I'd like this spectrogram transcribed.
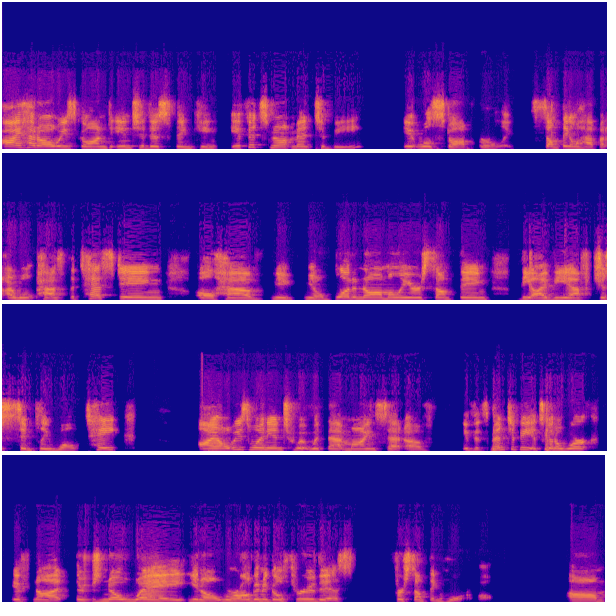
I had always gone into this thinking if it's not meant to be, it will stop early. Something will happen. I won't pass the testing. I'll have you know blood anomaly or something. The IVF just simply won't take. I always went into it with that mindset of if it's meant to be, it's going to work. If not, there's no way, you know, we're all going to go through this for something horrible. Um,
